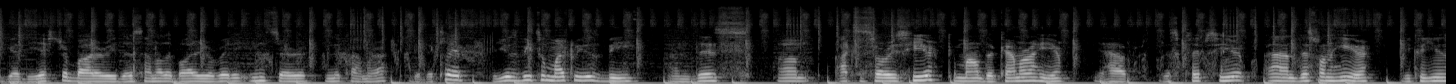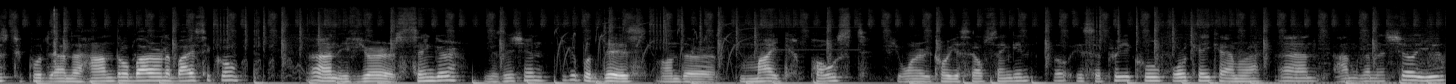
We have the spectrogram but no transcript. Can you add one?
You get the extra battery. There's another battery already inserted in the camera. You get the clip the USB to micro USB and this um, accessories here. To mount the camera here you have this clips here and this one here you could use to put on the handlebar on a bicycle. And if you're a singer musician you can put this on the mic post if you want to record yourself singing. So it's a pretty cool 4k camera and i'm gonna show you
